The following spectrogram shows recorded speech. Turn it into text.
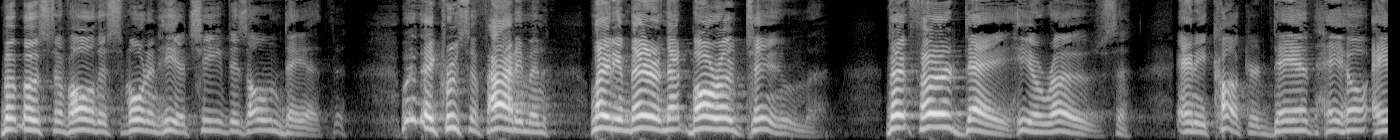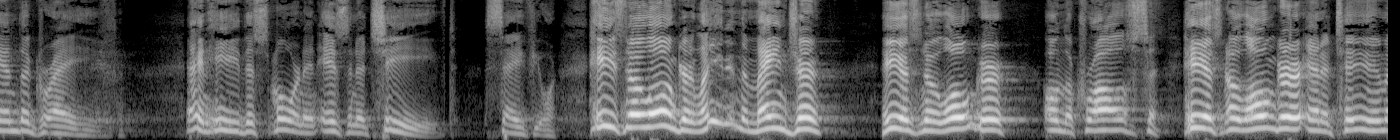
But most of all, this morning, he achieved his own death. When they crucified him and laid him there in that borrowed tomb, that third day he arose and he conquered death, hell, and the grave. And he this morning is an achieved Savior. He's no longer laying in the manger. He is no longer on the cross. He is no longer in a tomb.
